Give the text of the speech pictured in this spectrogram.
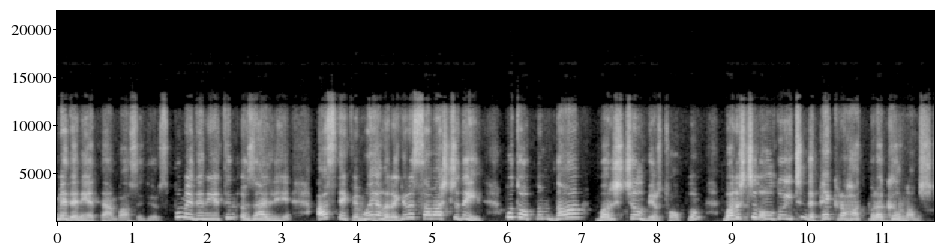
medeniyetten bahsediyoruz. Bu medeniyetin özelliği Aztek ve Mayalara göre savaşçı değil. Bu toplum daha barışçıl bir toplum. Barışçıl olduğu için de pek rahat bırakılmamış.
